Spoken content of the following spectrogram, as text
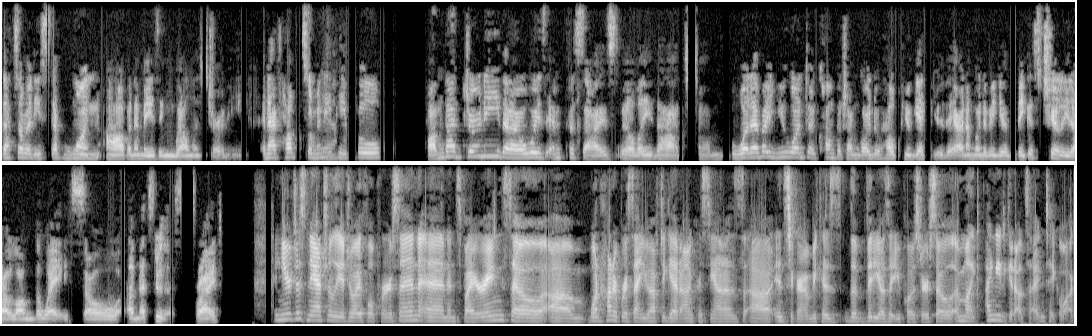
that's already step one of an amazing wellness journey. And I've helped so many yeah. people on that journey that I always emphasize really that um, whatever you want to accomplish, I'm going to help you get you there, and I'm going to be your biggest cheerleader along the way. So um, let's do this, right? And you're just naturally a joyful person and inspiring. So, um, 100% you have to get on Christiane's uh, Instagram because the videos that you post are so. I'm like, I need to get outside and take a walk.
